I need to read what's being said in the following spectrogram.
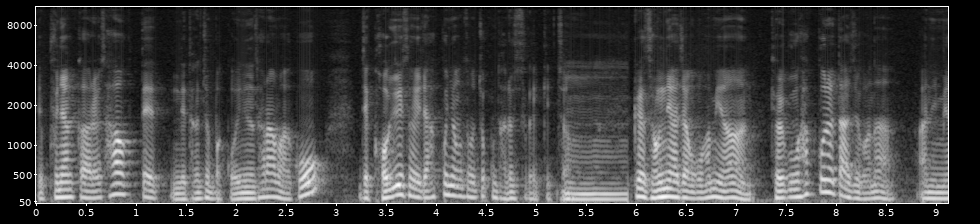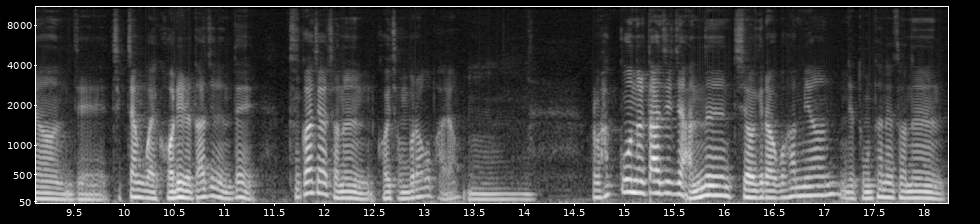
이제 분양가를 4억대 이제 당첨받고 있는 사람하고 이제 거기서 이제 학군 형성은 조금 다를 수가 있겠죠. 음. 그래서 정리하자고 하면 결국 학군을 따지거나 아니면 이제 직장과의 거리를 따지는데 두 가지가 저는 거의 전부라고 봐요. 음. 그럼 학군을 따지지 않는 지역이라고 하면 이제 동탄에서는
